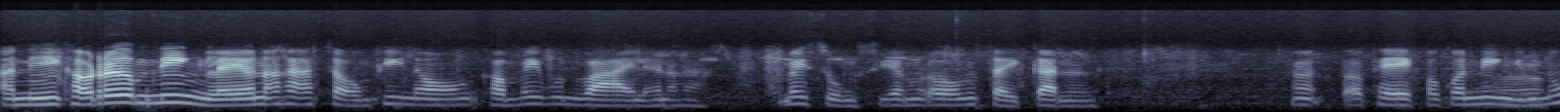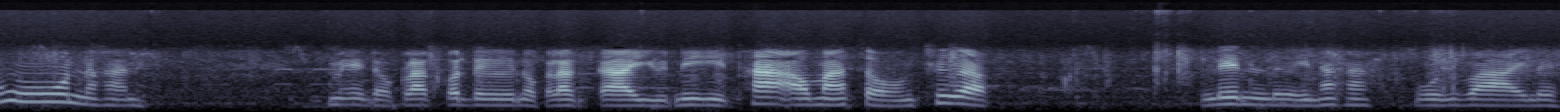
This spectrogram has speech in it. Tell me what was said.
อันนี้เขาเริ่มนิ่งแล้วนะคะ สองพี่น้องเขาไม่วุ่นวายแล้วนะคะ ไม่ส่งเสียงร้องใส่กัน อะป้าเพเขาก็นิ่งอยู่นู่นนะคะนี่แม่ดอกรักก็เดินออกกำลังกายอยู่นี่ ถ้าเอามาสองเชือกเล่นเลยนะคะโวยวายเลย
